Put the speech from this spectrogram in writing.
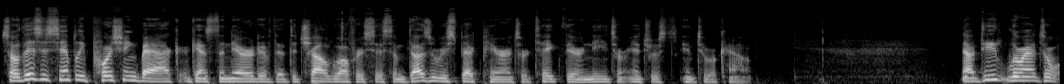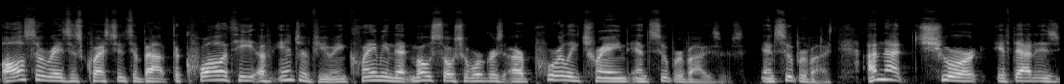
So, this is simply pushing back against the narrative that the child welfare system doesn't respect parents or take their needs or interests into account. Now, DiLorenzo also raises questions about the quality of interviewing, claiming that most social workers are poorly trained and supervisors and supervised. I'm not sure if that is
